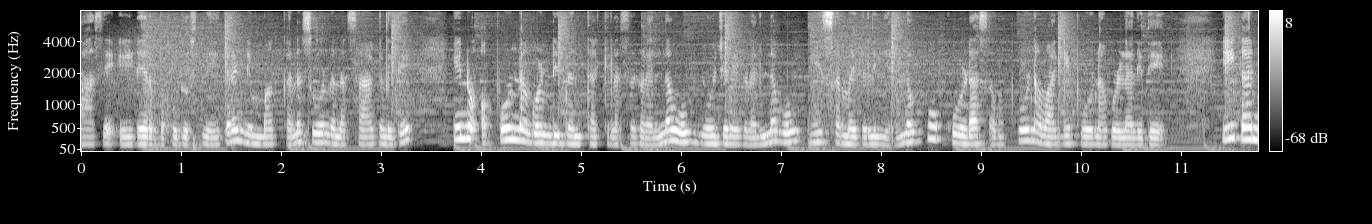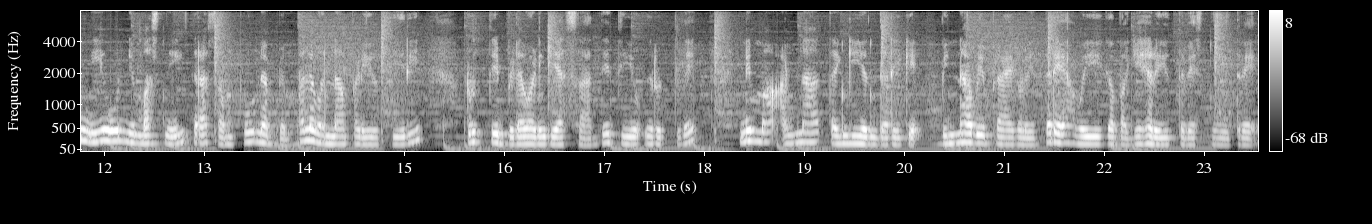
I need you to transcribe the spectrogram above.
ಆಸೆ ಈಡೇರಬಹುದು ಸ್ನೇಹಿತರೆ, ನಿಮ್ಮ ಕನಸು ನನಸಾಗಲಿದೆ ಇನ್ನು ಅಪೂರ್ಣಗೊಂಡಿದ್ದಂಥ ಕೆಲಸಗಳೆಲ್ಲವೂ, ಯೋಜನೆಗಳೆಲ್ಲವೂ ಈ ಸಮಯದಲ್ಲಿ ಎಲ್ಲವೂ ಕೂಡ ಸಂಪೂರ್ಣವಾಗಿ ಪೂರ್ಣಗೊಳ್ಳಲಿದೆ. ಈಗ ನೀವು ನಿಮ್ಮ ಸ್ನೇಹಿತರ ಸಂಪೂರ್ಣ ಬೆಂಬಲವನ್ನು ಪಡೆಯುತ್ತೀರಿ. ವೃತ್ತಿ ಬೆಳವಣಿಗೆಯ ಸಾಧ್ಯತೆಯು ಇರುತ್ತದೆ. ನಿಮ್ಮ ಅಣ್ಣ, ತಂಗಿಯೊಂದರಿಗೆ ಭಿನ್ನಾಭಿಪ್ರಾಯಗಳು ಇದ್ದರೆ ಅವು ಈಗ ಬಗೆಹರಿಯುತ್ತವೆ ಸ್ನೇಹಿತರೆ.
